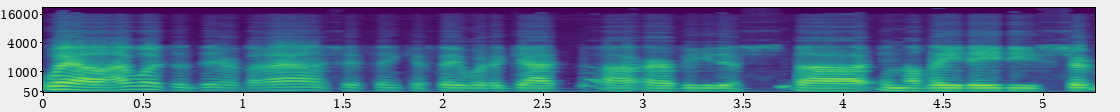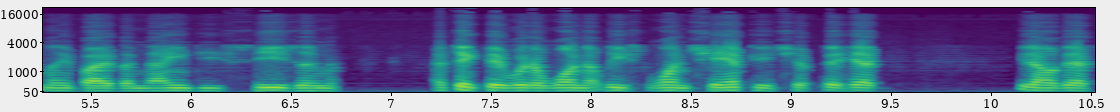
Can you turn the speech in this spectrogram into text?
Well, I wasn't there, but I honestly think if they would have got uh, Arvydas uh, in the late '80s, certainly by the '90s season, I think they would have won at least one championship. They had, you know, that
